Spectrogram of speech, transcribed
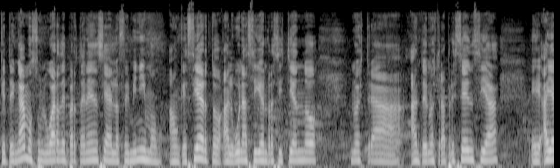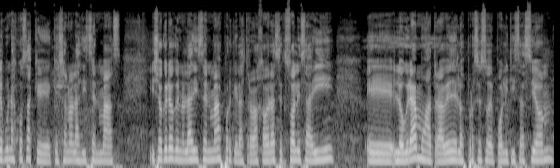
que, tengamos un lugar de pertenencia en los feminismos, aunque es cierto, algunas siguen resistiendo nuestra ante nuestra presencia, eh, hay algunas cosas que, ya no las dicen más. Y yo creo que no las dicen más porque las trabajadoras sexuales ahí eh, logramos a través de los procesos de politización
